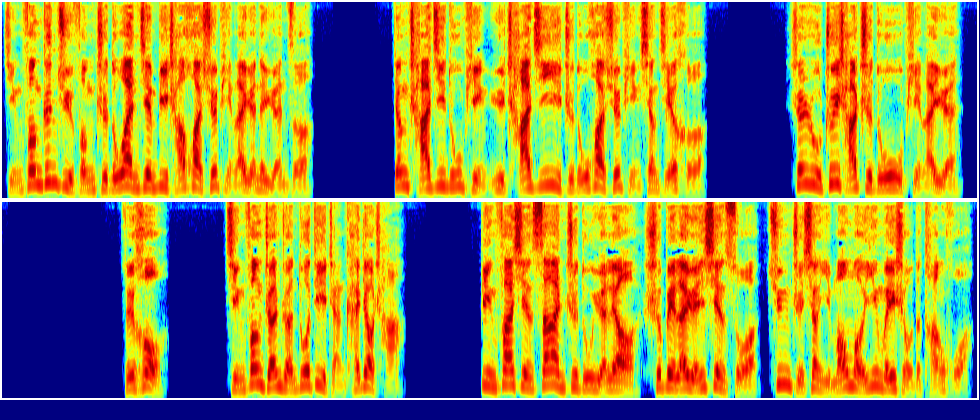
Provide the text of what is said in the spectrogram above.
警方根据防制毒案件必查化学品来源的原则，将查缉毒品与查缉易制毒化学品相结合，深入追查制毒物品来源。随后，警方辗转多地展开调查，并发现三案制毒原料设备来源线索均指向以毛某英为首的团伙。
